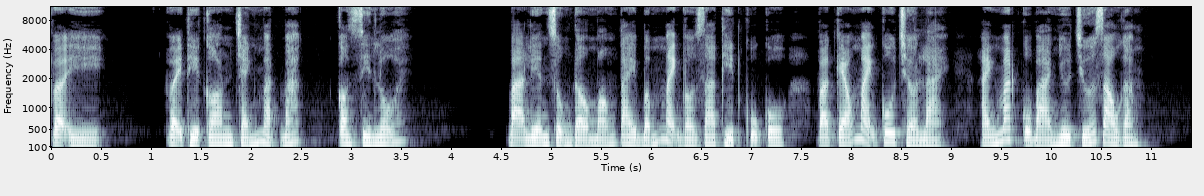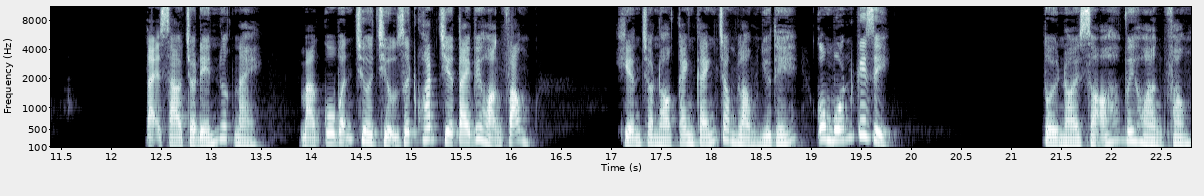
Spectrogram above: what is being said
Vậy, vậy thì con tránh mặt bác, con xin lỗi. Bà Liên dùng đầu móng tay bấm mạnh vào da thịt của cô và kéo mạnh cô trở lại. Ánh mắt của bà như chứa dao găm. Tại sao cho đến nước này mà cô vẫn chưa chịu dứt khoát chia tay với Hoàng Phong? Khiến cho nó canh cánh trong lòng như thế. Cô muốn cái gì? Tôi nói rõ với Hoàng Phong.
